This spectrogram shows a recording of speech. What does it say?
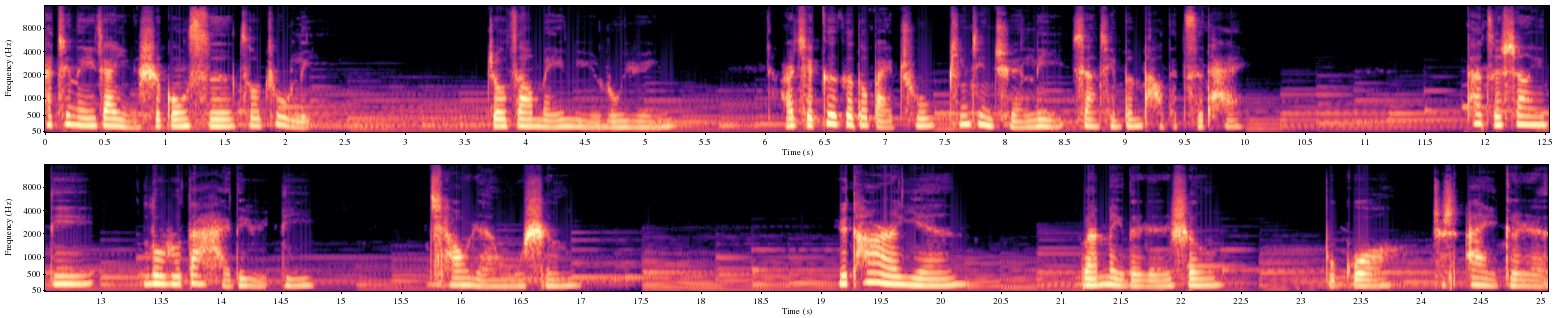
他进了一家影视公司做助理，周遭美女如云，而且个个都摆出拼尽全力向前奔跑的姿态。他则像一滴落入大海的雨滴，悄然无声。于他而言，完美的人生，不过就是爱一个人，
